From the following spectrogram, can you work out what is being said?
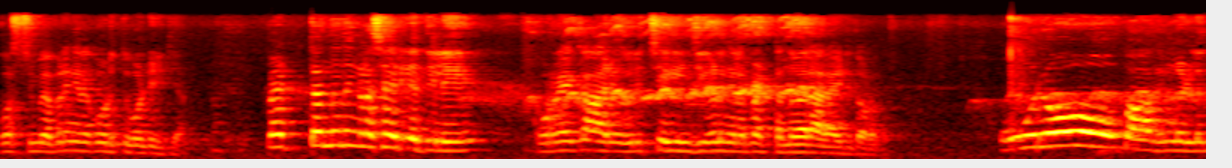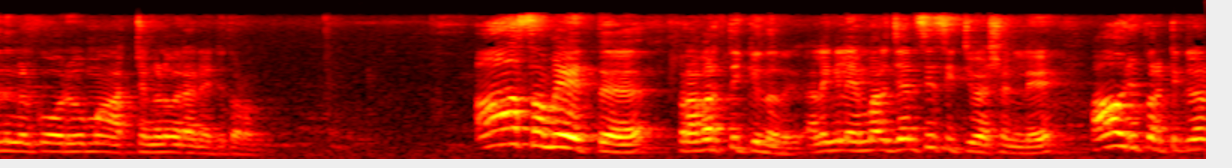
ക്വസ്റ്റ്യൻ പേപ്പർ ഇങ്ങനെ കൊടുത്തുകൊണ്ടിരിക്കുക. പെട്ടെന്ന് നിങ്ങളുടെ ശരീരത്തിൽ കുറേ കാര്യം ഒരു ചേഞ്ചുകൾ ഇങ്ങനെ പെട്ടെന്ന് വരാനായിട്ട് തുടങ്ങും. ഓരോ ഭാഗങ്ങളിലും നിങ്ങൾക്ക് ഓരോ മാറ്റങ്ങൾ വരാനായിട്ട് തുടങ്ങും. ആ സമയത്ത് പ്രവർത്തിക്കുന്നത് അല്ലെങ്കിൽ എമർജൻസി സിറ്റുവേഷനിൽ ആ ഒരു പെർട്ടിക്കുലർ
